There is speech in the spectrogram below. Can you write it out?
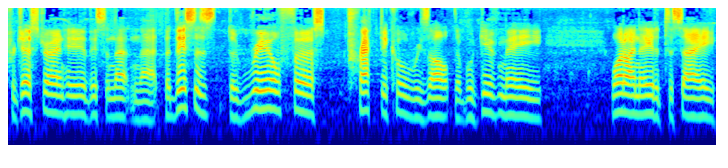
progesterone here, this and that and that. But this is the real first practical result that will give me what I needed to say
